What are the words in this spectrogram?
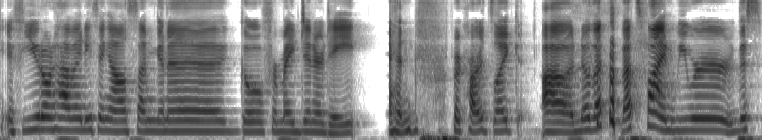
If you don't have anything else, I'm gonna go for my dinner date. And Picard's like, uh, no, that's that's fine. We were this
